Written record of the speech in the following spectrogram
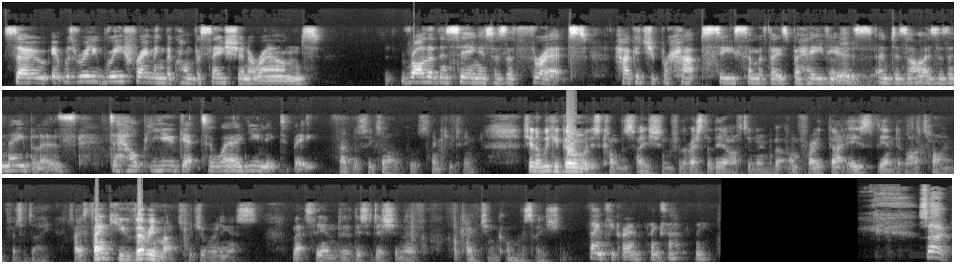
So it was really reframing the conversation around rather than seeing it as a threat, how could you perhaps see some of those behaviors Absolutely. and desires as enablers to help you get to where you need to be? Fabulous examples. Thank you, Tim. So, you know, we could go on with this conversation for the rest of the afternoon, but I'm afraid that is the end of our time for today. So, thank you very much for joining us. And that's the end of this edition of the Coaching Conversation. Thank you, Graham. Thanks for having me. So,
